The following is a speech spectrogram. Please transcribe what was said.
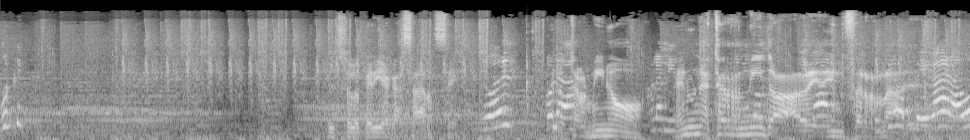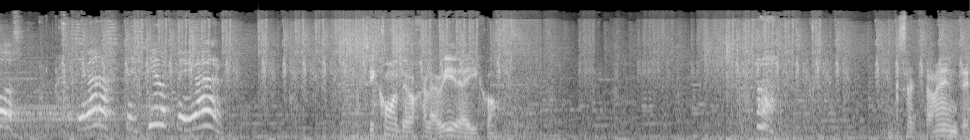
¿Por qué? Él solo quería casarse. Igual, hola. Terminó Hola, en una eternidad Te quiero infernal. pegar a vos. Pegar, a- te quiero pegar. Así es como te baja la vida, hijo. Ah, Exactamente.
